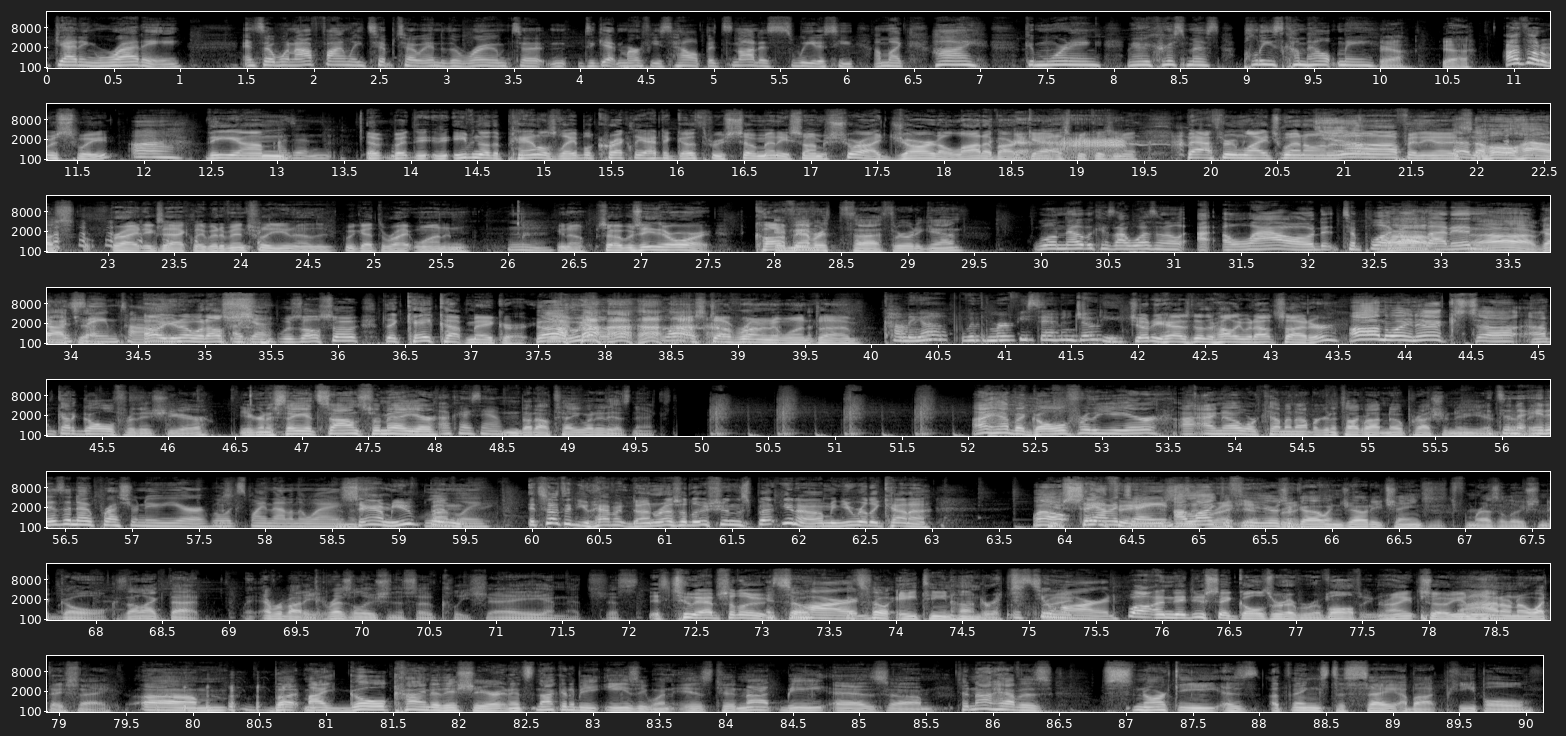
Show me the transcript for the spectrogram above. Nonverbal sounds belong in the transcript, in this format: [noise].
getting ready. And so when I finally tiptoe into the room to to get Murphy's help, it's not as sweet as he. I'm like, "Hi, good morning, Merry Christmas. Please come help me." Yeah. Yeah, I thought it was sweet. Uh, the um, I didn't. Uh, but the, even though the panel's labeled correctly, I had to go through so many. So I'm sure I jarred a lot of our [laughs] guests because you know bathroom lights went on and off, and you know, Yeah, so- the whole house. [laughs] right, exactly. But eventually, you know, we got the right one, and Hmm. you know, so it was either or. Coffee. They never uh, threw it again? Well, no, because I wasn't al- allowed to plug all Oh, that in oh, at the same time. Oh, you know what else Again. was also the K cup maker. [laughs] Yeah, we had a lot of stuff running at one time. Coming up with Murphy, Sam, and Jody. Jody has another Hollywood outsider. On the way next, uh, I've got a goal for this year. You're going to say it sounds familiar. Okay, Sam. But I'll tell you what it is next. I have a goal for the year. I, I know we're coming up. We're going to talk about no pressure New Year. It's an, Jody. it is a no pressure New Year. We'll explain that on the way. Sam, you've been. Lovely. It's not that you haven't done resolutions, but you know, I mean, you really kind of well, you say haven't things. changed. I liked Right, a few yeah, years right. ago when Jody changed it from resolution to goal because I like that. Everybody, resolution is so cliche and it's just It's too absolute. It's so too hard. It's so 1800s. It's too Right. hard. Well, and they do say goals are ever evolving, right? So you know, I don't know what they say. Um, [laughs] but my goal kind of this year, and it's not going to be an easy one, is to not be as um, to not have as snarky as uh, things to say about people.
